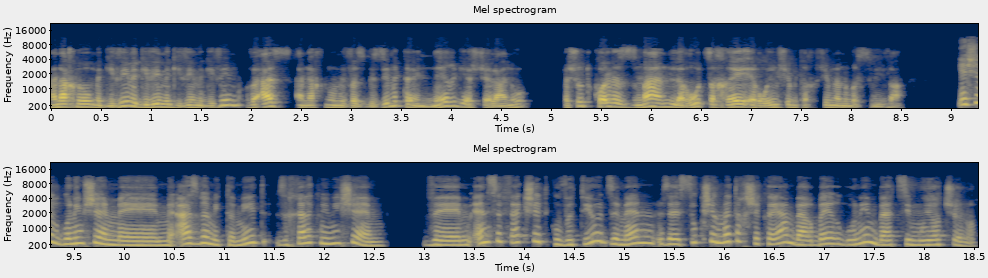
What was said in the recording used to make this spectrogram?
אנחנו מגיבים, מגיבים, מגיבים, מגיבים, ואז אנחנו מבזבזים את האנרגיה שלנו פשוט כל הזמן לרוץ אחרי אירועים שמתרחשים לנו בסביבה. יש ארגונים שהם אה, מאז ומתמיד, זה חלק ממי שהם. ואין ספק שתגובתיות זה, מעין, זה סוג של מתח שקיים בהרבה ארגונים בעצימויות שונות.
